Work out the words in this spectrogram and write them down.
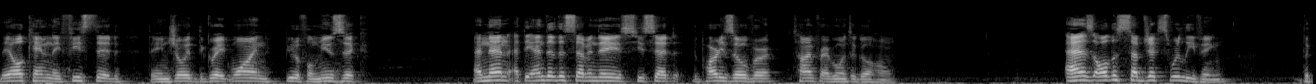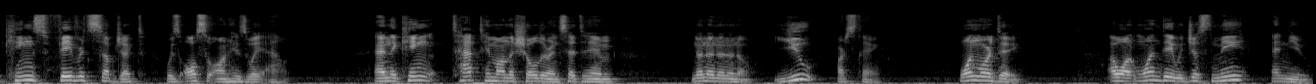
They all came and they feasted. They enjoyed the great wine, beautiful music. And then at the end of the seven days, he said, The party's over, time for everyone to go home. As all the subjects were leaving, the king's favorite subject was also on his way out. And the king tapped him on the shoulder and said to him, No, no, no, no, no. You are staying. One more day. I want one day with just me and you.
